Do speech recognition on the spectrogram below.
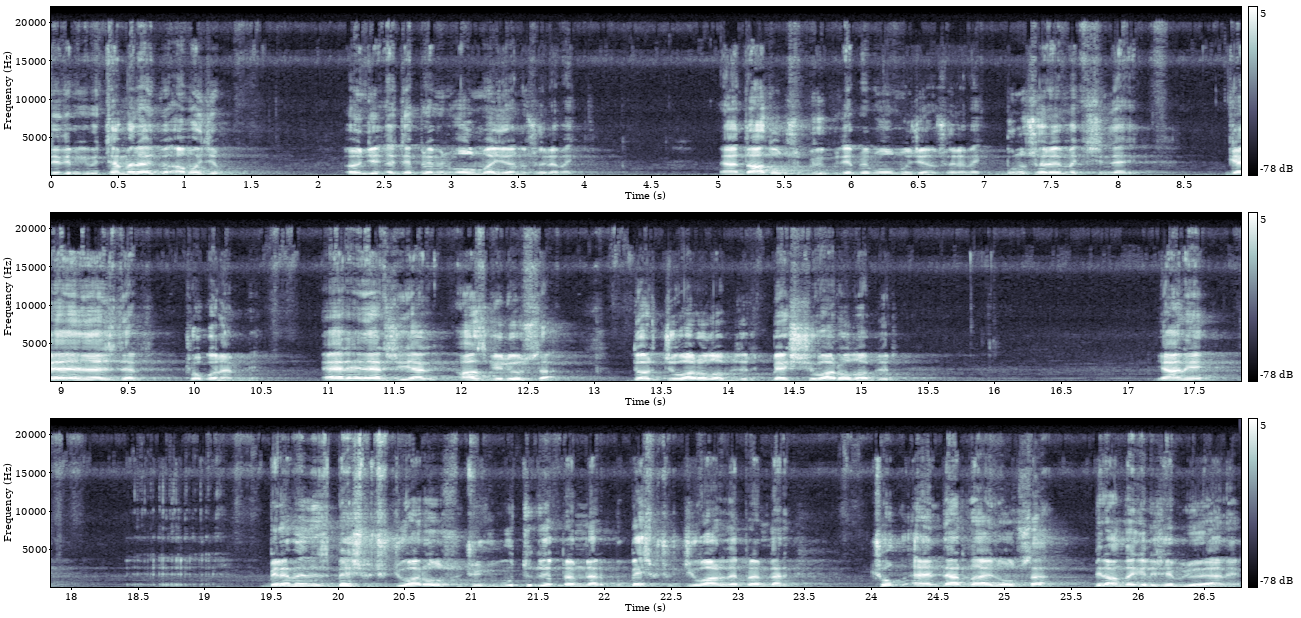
Dediğim gibi temel amacım öncelikle depremin olmayacağını söylemek. Yani daha doğrusu büyük bir deprem olmayacağını söylemek. Bunu söylemek için de gelen enerjiler çok önemli. Eğer enerjiler az geliyorsa 4 civarı olabilir, 5 civarı olabilir. Yani e, bilemediniz 5,5 civarı olsun. Çünkü bu tür depremler, bu 5,5 civarı depremler çok ender dahil olsa bir anda gelişebiliyor yani.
